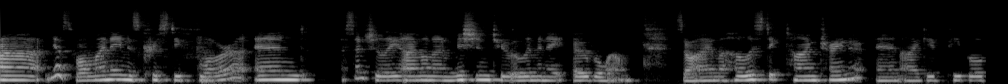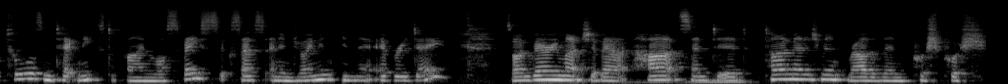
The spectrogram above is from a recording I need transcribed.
Uh, yes, well, my name is Christie Flora, and essentially, I'm on a mission to eliminate overwhelm. So, I am a holistic time trainer, and I give people tools and techniques to find more space, success, and enjoyment in their everyday. So I'm very much about heart centered time management rather than push, push,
